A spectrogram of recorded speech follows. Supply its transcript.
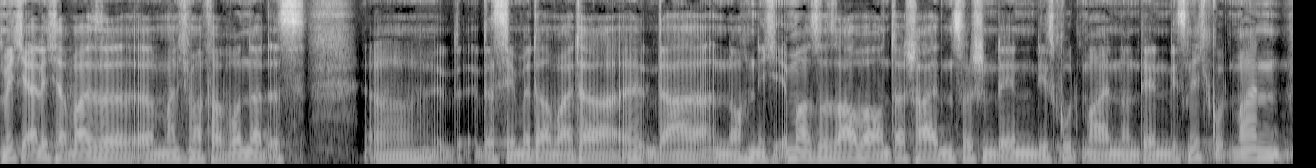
mich ehrlicherweise äh, manchmal verwundert, ist, äh, dass die Mitarbeiter äh, da noch nicht immer so sauber unterscheiden zwischen denen, die es gut meinen und denen, die es nicht gut meinen.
